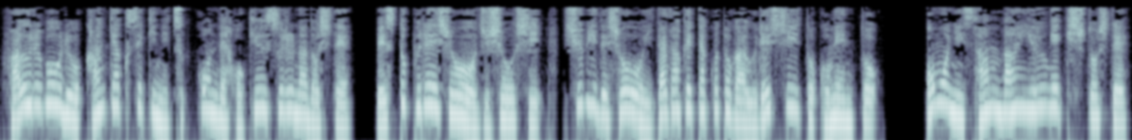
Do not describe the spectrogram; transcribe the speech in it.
ファウルボールを観客席に突っ込んで補給するなどしてベストプレー賞を受賞し、守備で賞をいただけたことが嬉しいとコメント。主に3番遊撃手として、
